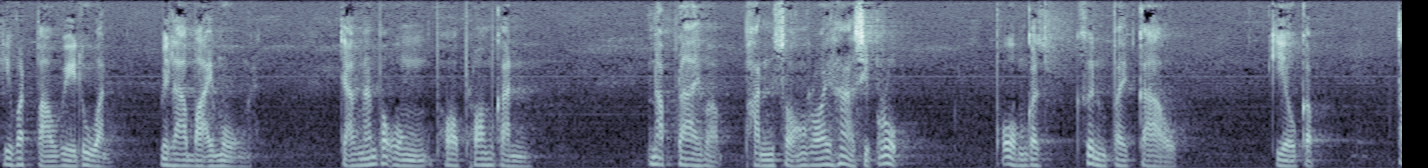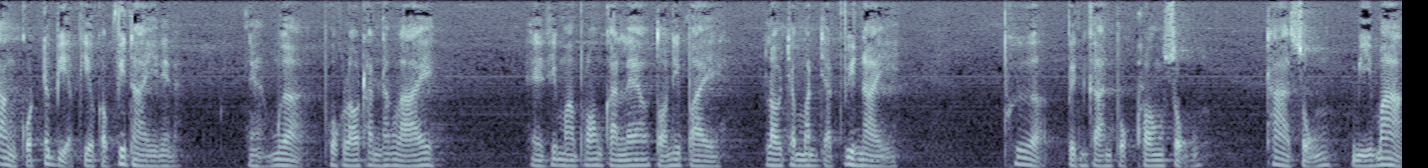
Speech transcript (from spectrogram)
ที่วัดป่าเวลุวัน เวลาบ่ายโมง จากนั้นพระองค์พอพร้อมกัน นับได้ว่าพันสองร้อยห้าสิบรูป พระองค์ก็ขึ้นไปกล่าวเกี่ยวกับตั้งกฎระเบียบเกี่ยวกับวินัยเนี่ยนะเนี่ยเมื่อพวกเราท่านทั้งหลายที่มาพร้อมกันแล้วตอนนี้ไปเราจะมันจัดวินัย เพื่อเป็นการปกครองสงฆ์ ถ้าสงมีมาก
